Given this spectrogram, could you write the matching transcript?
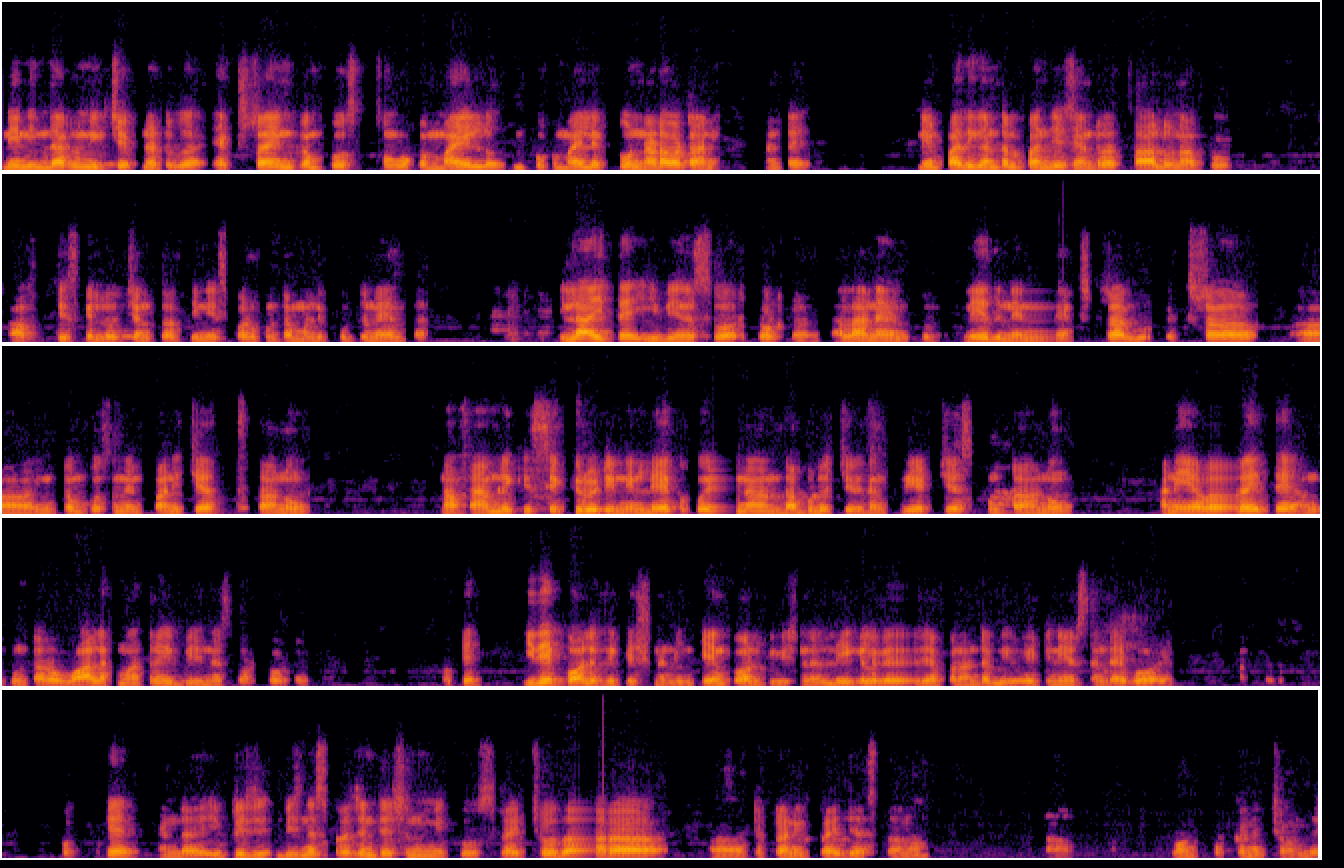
నేను ఇందాక మీకు చెప్పినట్టుగా ఎక్స్ట్రా ఇన్కమ్ కోసం ఒక మైల్ ఇంకొక మైల్ ఎక్కువ నడవటానికి. అంటే నేను పది గంటలు పని చేశాను రా చాలు నాకు. ఆఫీస్కి వెళ్ళి వచ్చాను సార్ తినేసి పడుకుంటా మళ్ళీ పొద్దునే వెళ్తా. ఇలా అయితే ఈ బిజినెస్ వర్కౌట్ కాదు అలానే అనుకున్నాను. లేదు నేను ఎక్స్ట్రా ఎక్స్ట్రా ఇన్కమ్ కోసం నేను పని చేస్తాను. నా ఫ్యామిలీకి సెక్యూరిటీ నేను లేకపోయినా డబ్బులు వచ్చే విధంగా క్రియేట్ చేసుకుంటాను అని ఎవరైతే అనుకుంటారో వాళ్ళకి మాత్రం ఈ బిజినెస్ వర్కౌట్ అవుతుంది ఓకే ఇదే క్వాలిఫికేషన్ అండి. ఇంకేం క్వాలిఫికేషన్ లీగల్గా చెప్పాలంటే మీరు ఎయిటీన్ ఇయర్స్ అంటే అబౌవ్ అయింది. ఓకే అండ్ ఈ బిజినెస్ ప్రజెంటేషన్ మీకు స్లైడ్ షో ద్వారా చెప్పడానికి ట్రై చేస్తాను. ఒక్క నిమిషం ఉంది.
